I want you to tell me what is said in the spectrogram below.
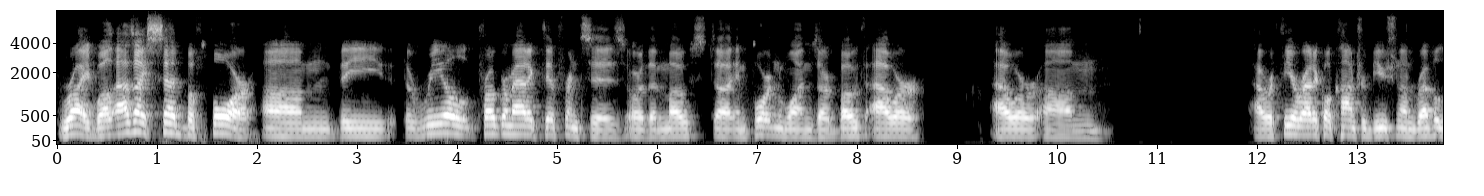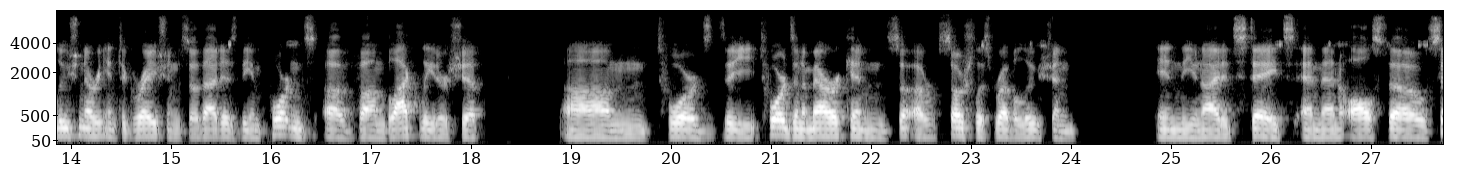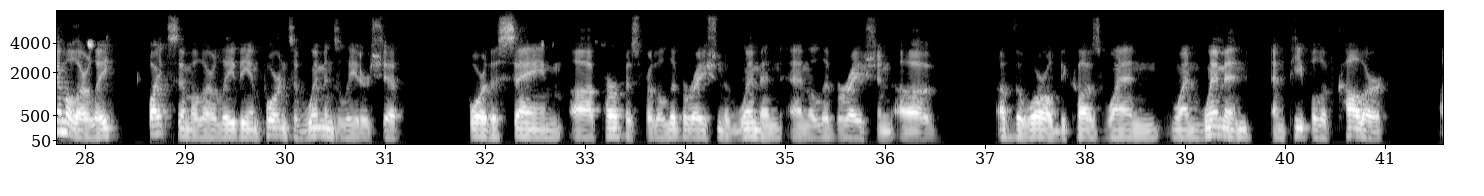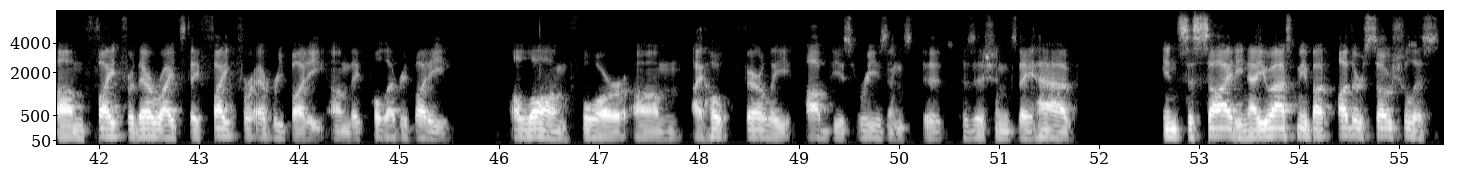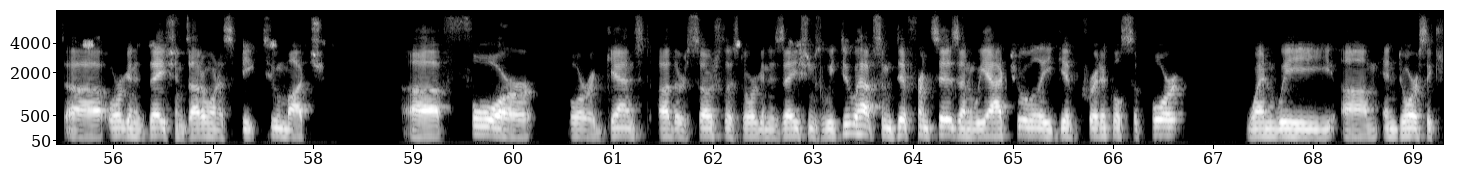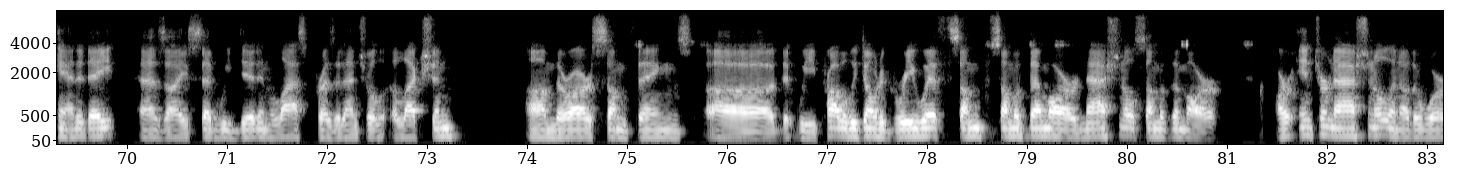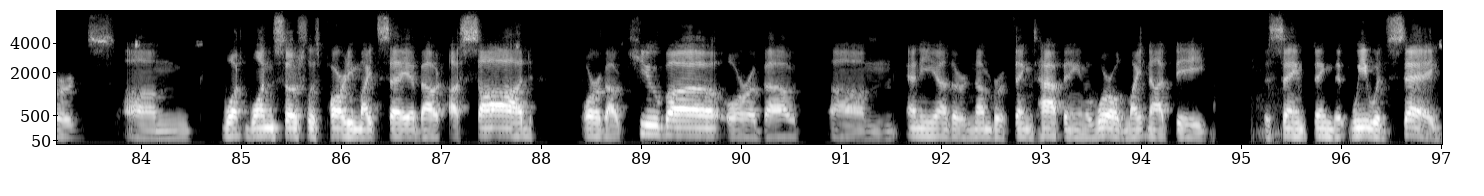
Right. Well, as I said before, um, the the real programmatic differences, or the most uh, important ones, are both our our um, our theoretical contribution on revolutionary integration. So that is the importance of um, black leadership um, towards the towards an American so, socialist revolution in the United States, and then also similarly, quite similarly, the importance of women's leadership for the same uh, purpose, for the liberation of women and the liberation of of the world. Because when when women and people of color um, fight for their rights, they fight for everybody. Um, they pull everybody along for, um, I hope, fairly obvious reasons, the positions they have in society. Now, you asked me about other socialist uh, organizations. I don't want to speak too much uh, for or against other socialist organizations. We do have some differences, and we actually give critical support when we um, endorse a candidate, as I said we did in the last presidential election. Um, there are some things uh, that we probably don't agree with. Some some of them are national, some of them are are international. In other words, um, what one socialist party might say about Assad or about Cuba or about um, any other number of things happening in the world might not be the same thing that we would say.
